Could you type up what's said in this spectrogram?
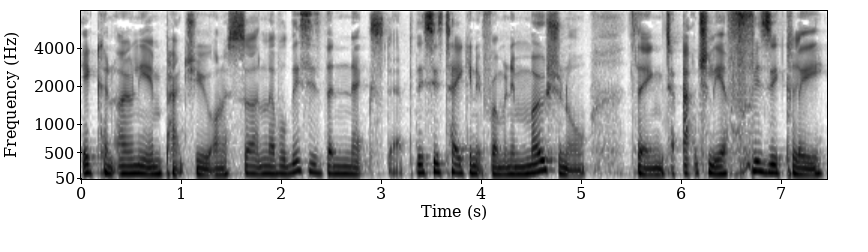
it can only impact you on a certain level. This is the next step. This is taking it from an emotional thing to actually a physically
